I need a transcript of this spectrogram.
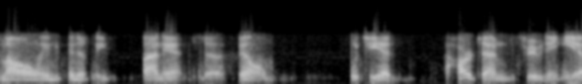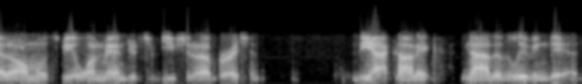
small, independently financed uh, film, which he had a hard time distributing. He had to almost be a one-man distribution operation. The iconic Night of the Living Dead.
